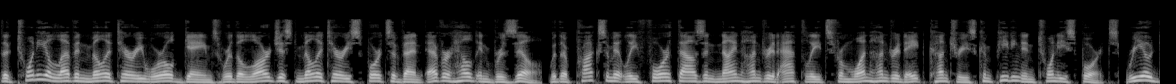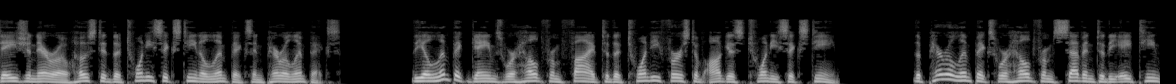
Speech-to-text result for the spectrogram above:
The 2011 Military World Games were the largest military sports event ever held in Brazil, with approximately 4,900 athletes from 108 countries competing in 20 sports. Rio de Janeiro hosted the 2016 Olympics and Paralympics. The Olympic Games were held from 5 to 21 August 2016. The Paralympics were held from 7 to 18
